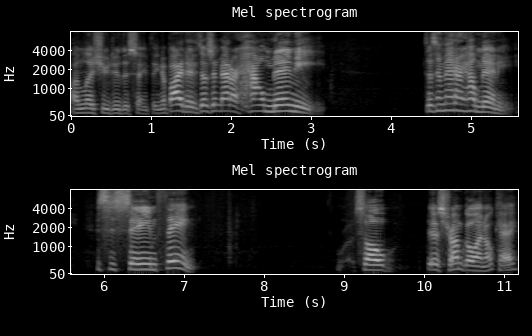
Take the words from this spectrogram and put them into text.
unless you do the same thing to Biden. It doesn't matter how many. It doesn't matter how many. It's the same thing. So there's Trump going, okay,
